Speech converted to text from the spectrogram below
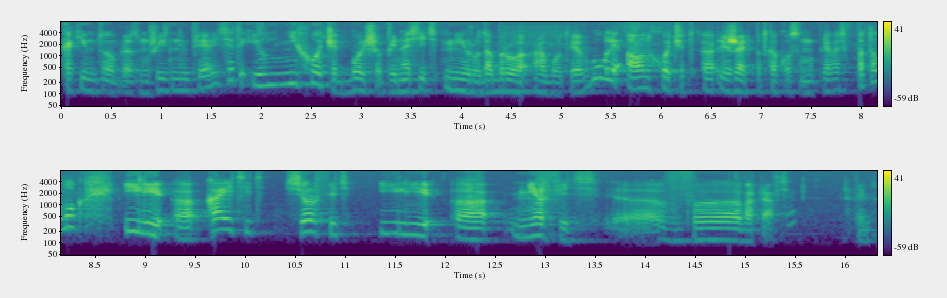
каким-то образом жизненные приоритеты, и он не хочет больше приносить миру добро, работая в Гугле, а он хочет э, лежать под кокосом и плевать в потолок, или э, кайтить, серфить, или э, нерфить э, в Варкрафте например.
